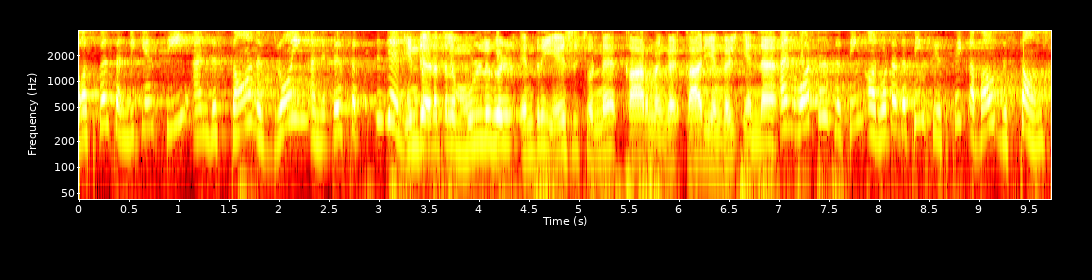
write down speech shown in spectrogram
gospels and we can see and this thorn is growing and it is subjecting them. இந்த இடத்துல முள்ளுகள் என்று இயேசு சொன்ன காரணங்கள் காரியங்கள் என்ன And what is the thing or what are the things he speak about the thorns?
